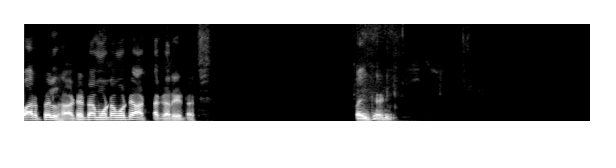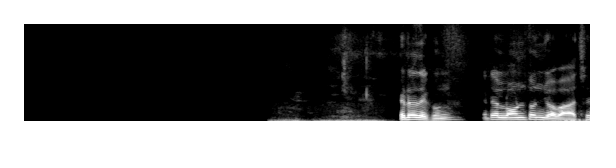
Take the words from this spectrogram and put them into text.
পার্পেল হার্ট এটা মোটামুটি আট টাকা রেট আছে। পাইকারি। এটা দেখুন এটা লন্টন জবা আছে।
